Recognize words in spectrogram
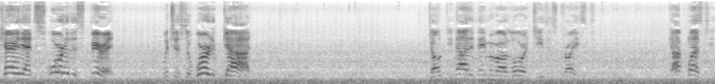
Carry that sword of the Spirit, which is the Word of God. Don't deny the name of our Lord Jesus Christ. God bless you.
